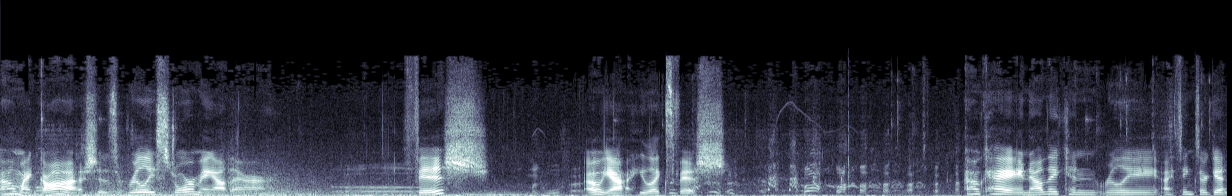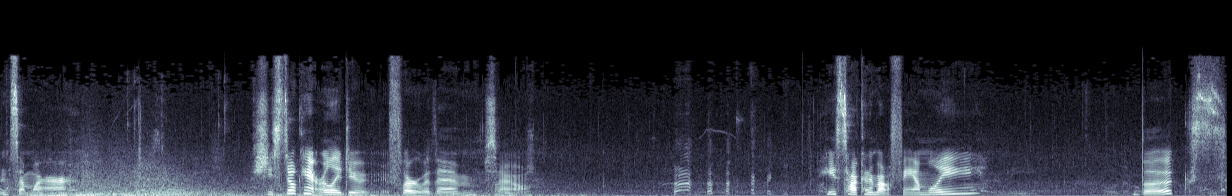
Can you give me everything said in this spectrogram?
Oh my gosh, it's really storming out there. Fish? Oh yeah, he likes fish. Okay, now they can really... I think they're getting somewhere. She still can't really do flirt with him, so... He's talking about family. Books.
